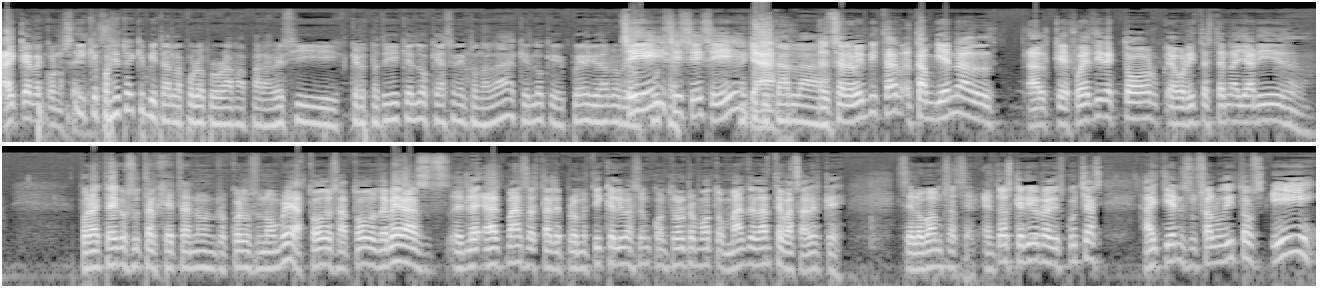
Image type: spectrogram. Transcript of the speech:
hay que reconocer. Y que por cierto hay que invitarla por el programa para ver si que nos platique qué es lo que hacen en Tonalá, qué es lo que puede ayudar a los Sí, sí, sí, sí. Hay que ya. invitarla. Eh, Se le va a invitar también al, al que fue director, que ahorita está en Nayarit. Por ahí traigo su tarjeta, no recuerdo su nombre. A todos, a todos, de veras. eh, Es más, hasta le prometí que le iba a hacer un control remoto. Más adelante vas a ver que se lo vamos a hacer. Entonces, queridos Radio Escuchas, ahí tienen sus saluditos y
